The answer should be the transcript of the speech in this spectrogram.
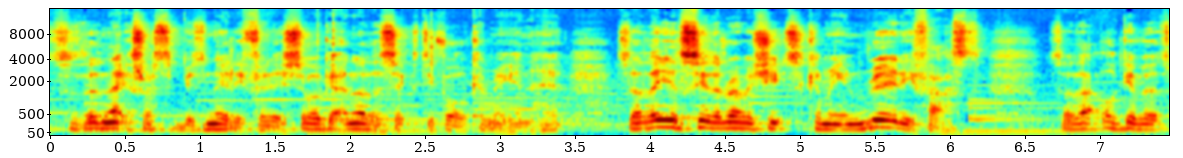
So the next recipe is nearly finished, so we'll get another 64 coming in here. So there you'll see the rubber sheets are coming in really fast. So that will give us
